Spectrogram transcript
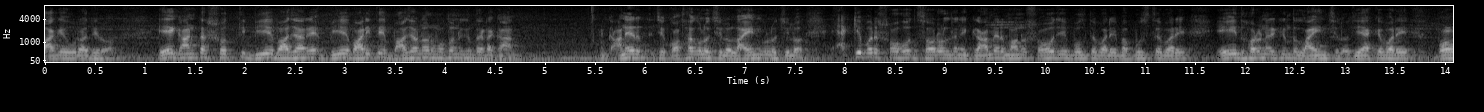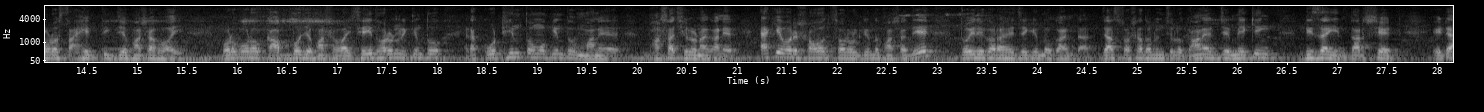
লাগে উড়াধির। এই গানটা সত্যি বিয়ে বাজারে বিয়ে বাড়িতে বাজানোর মতন কিন্তু একটা গান। গানের যে কথাগুলো ছিল, লাইনগুলো ছিল, একেবারে সহজ, সরল জানি গ্রামের মানুষ সহজেই বলতে পারে বা বুঝতে পারে, এই ধরনের কিন্তু লাইন ছিল যে একেবারে বড় বড় সাহিত্যিক যে ভাষা হয়, বড় বড় কাব্য যে ভাষা হয়, সেই ধরনের কিন্তু একটা কঠিনতম কিন্তু মানে ভাষা ছিল না গানের। একেবারে সহজ, সরল কিন্তু ভাষা দিয়ে তৈরি করা হয়েছে কিন্তু গানটা। জাস্ট অসাধারণ ছিল গানের যে মেকিং ডিজাইন, তার সেট। এটা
